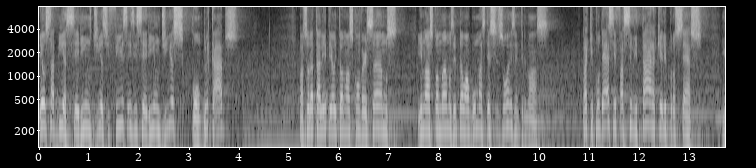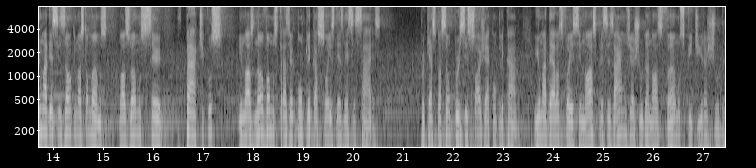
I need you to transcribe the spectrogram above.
eu sabia, seriam dias difíceis e seriam dias complicados. Pastora Thalita e eu então nós conversamos e nós tomamos então algumas decisões entre nós, para que pudesse facilitar aquele processo e uma decisão que nós tomamos: nós vamos ser práticos e nós não vamos trazer complicações desnecessárias, porque a situação por si só já é complicada. E uma delas foi: se nós precisarmos de ajuda, nós vamos pedir ajuda.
